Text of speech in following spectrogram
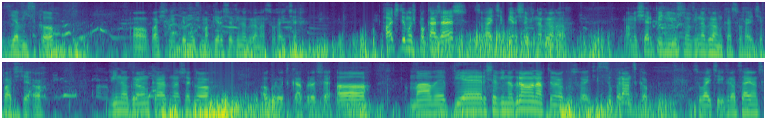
zjawisko. O, właśnie Tymuś ma pierwsze winogrona, słuchajcie. Chodź Tymuś, pokażesz? Słuchajcie, pierwsze winogrona. Mamy sierpień i już są winogronka, słuchajcie, patrzcie, o. Winogronka z naszego ogródka, proszę. O, mamy pierwsze winogrona w tym roku, słuchajcie, superancko. Słuchajcie, i wracając,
